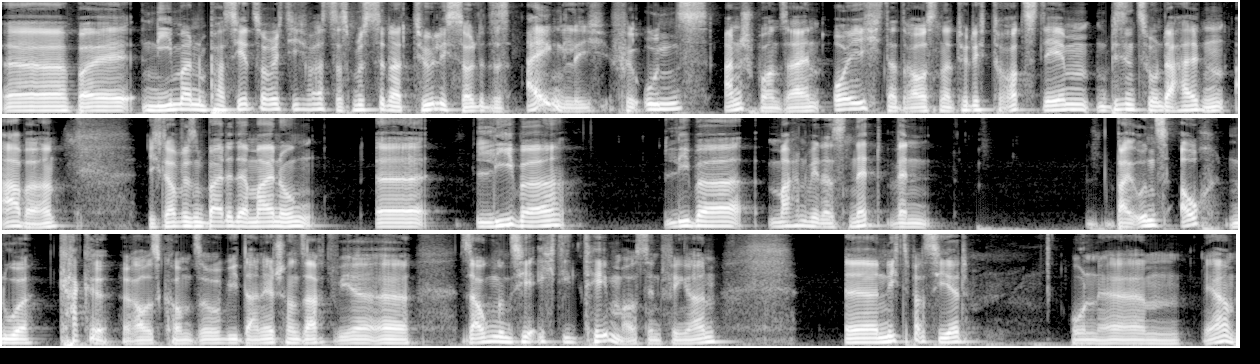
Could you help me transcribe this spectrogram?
Äh, bei niemandem passiert so richtig was. Das müsste natürlich, sollte das eigentlich für uns Ansporn sein, euch da draußen natürlich trotzdem ein bisschen zu unterhalten. Aber ich glaube, wir sind beide der Meinung, äh, lieber, lieber machen wir das nett, wenn bei uns auch nur Kacke rauskommt. So wie Daniel schon sagt, wir äh, saugen uns hier echt die Themen aus den Fingern. Äh, nichts passiert. Und ähm, ja,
